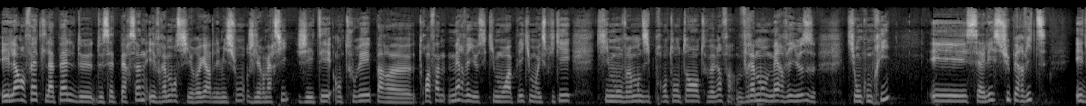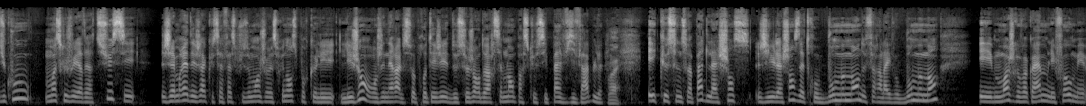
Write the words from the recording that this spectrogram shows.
Et là, en fait, l'appel de, de cette personne, et vraiment, s'il regarde l'émission, je les remercie. J'ai été entourée par euh, trois femmes merveilleuses qui m'ont appelé, qui m'ont expliqué, qui m'ont vraiment dit, prends ton temps, tout va bien. Enfin, vraiment merveilleuses, qui ont compris. Et c'est allé super vite. Et du coup, moi, ce que je voulais dire dessus, c'est. J'aimerais déjà que ça fasse plus ou moins jurisprudence pour que les, les gens en général soient protégés de ce genre de harcèlement parce que c'est pas vivable Ouais. et que ce ne soit pas de la chance. J'ai eu la chance d'être au bon moment, de faire un live au bon moment. Et moi, je revois quand même les fois où mes-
